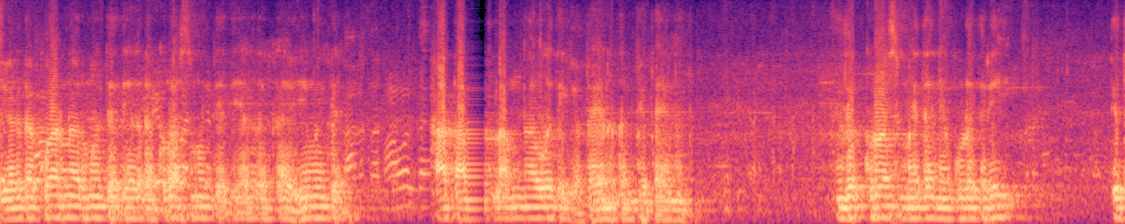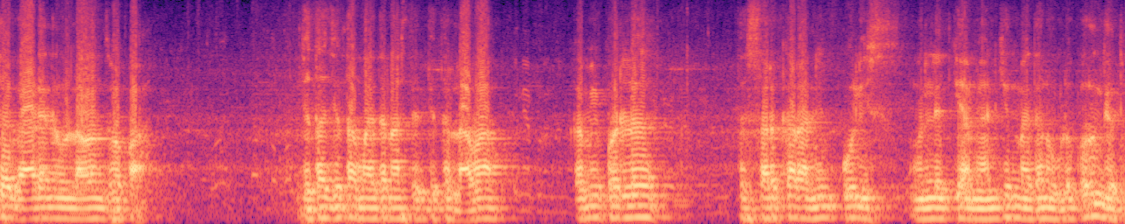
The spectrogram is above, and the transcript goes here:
एकदा कॉर्नर म्हणतात एकदा क्रॉस म्हणतात एकदा काय हे म्हणतात हातात लांब नाव ते घेता येणार आणि फेता येणार म्हणजे क्रॉस मैदान आहे कुठेतरी तिथं गाड्या नेऊन लावून झोपा. जिथं जिथं मैदान असते तिथं लावा. कमी पडलं तर सरकार आणि पोलीस म्हणलेत की आम्ही आणखीन मैदान उघडं करून देतो.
